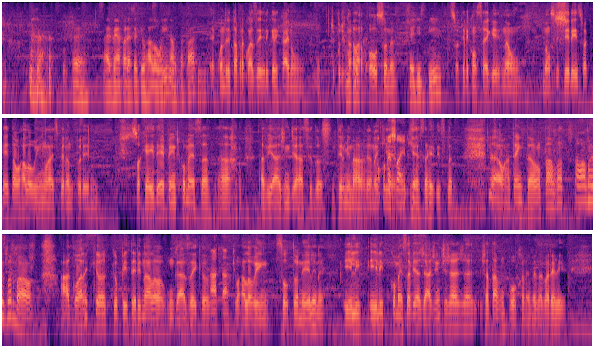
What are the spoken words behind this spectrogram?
É. Aí vem aparece aqui o Halloween na outra página, né? É quando ele tá pra quase. Ele, ele cai num, num tipo de calabouço, né? cheio de espinhos. Só que ele consegue não, não se ferir, só que aí tá o Halloween lá esperando por ele. né? Só que aí de repente começa a, a viagem de ácido interminável, né? Não que começou é, ainda. Que é essa revista. Não, até então tava, tava mais normal. Agora que, o- que o Peter inala um gás aí que, o Ah, tá. que o Halloween soltou nele, né? Ele, ele começa a viajar. A gente já, já, já tava um pouco, né? Mas agora ele,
